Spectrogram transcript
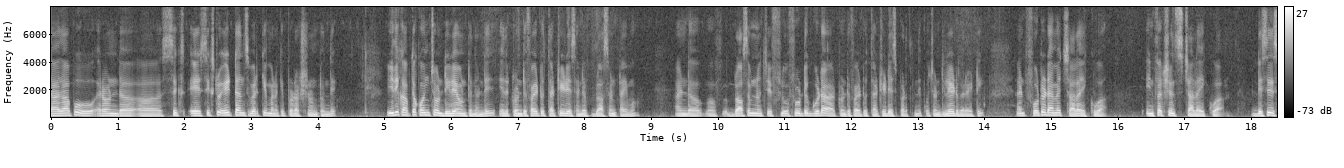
దాదాపు around six six to eight tons వరకు మనకి ప్రొడక్షన్ ఉంటుంది. ఇది కాకపోతే కొంచెం డిలే ఉంటుందండి. ఇది twenty five to thirty days అండి బ్లాసమ్ టైము. అండ్ uh, బ్లాసమ్ నుంచి ఫ్లూ ఫ్రూట్కి కూడా twenty five to thirty days పడుతుంది. కొంచెం delayed variety. And photo damage చాలా ఎక్కువ. ఇన్ఫెక్షన్స్ చాలా ఎక్కువ. డిసీజ్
